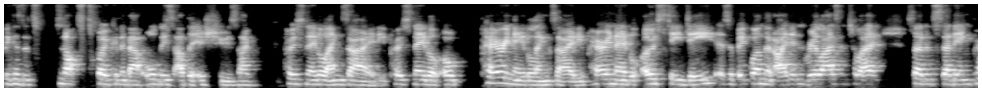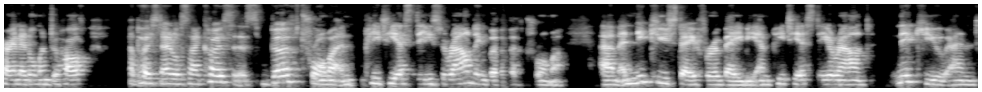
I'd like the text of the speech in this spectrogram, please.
because it's not spoken about all these other issues like postnatal anxiety, postnatal or perinatal anxiety, perinatal OCD is a big one that I didn't realize until I started studying perinatal mental health. A postnatal psychosis, birth trauma, and PTSD surrounding birth trauma, um, a NICU stay for a baby, and PTSD around NICU, and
